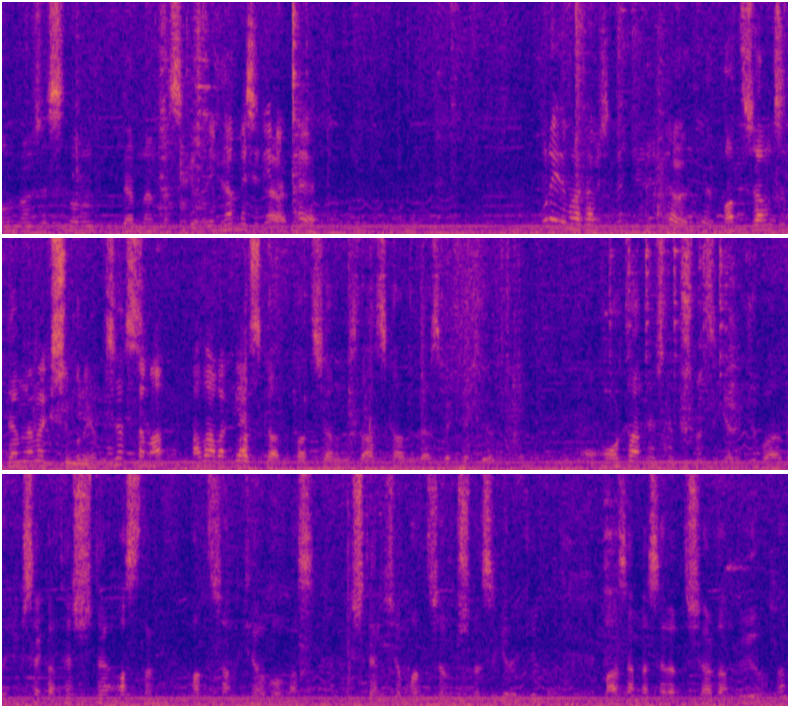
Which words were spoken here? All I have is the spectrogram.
onun öncesinde onun demlenmesi gerekiyor. Demlenmesi değil evet. mi? Evet. Bu neydi Murat abi şimdi? Evet. evet. Patlıcanımızı demlemek için bunu yapacağız. Tamam. Allah bak gel. Az kaldı. Patlıcanımız da az kaldı. Biraz bekletiyorum. Orta ateşte pişmesi gerekiyor bu arada. Yüksek ateşte asla patlıcanlı kebap olmaz. İçten içe patlıcan pişmesi gerekiyor. Bazen mesela dışarıdan duyuyorum ben.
